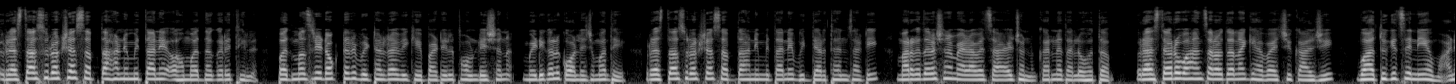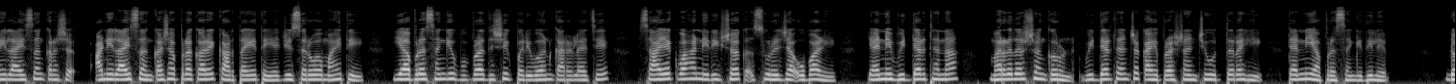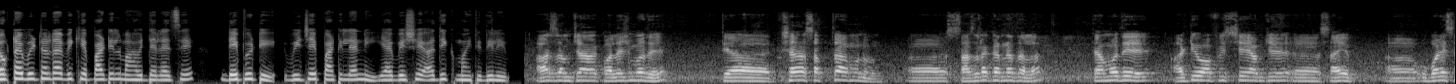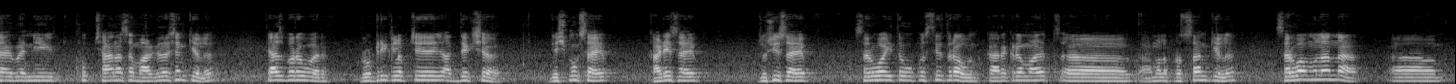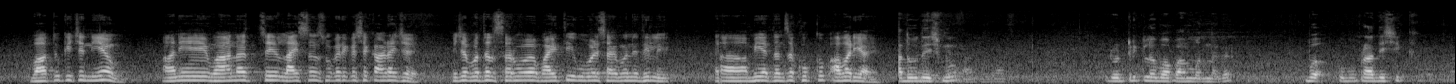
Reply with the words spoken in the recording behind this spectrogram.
रस्ता सुरक्षा सप्ताहानिमित्ताने अहमदनगर येथील Padmashri doctor Vitthalrao Vikhe Patil foundation medical कॉलेजमध्ये रस्ता सुरक्षा सप्ताहानिमित्ताने विद्यार्थ्यांसाठी मार्गदर्शन मेळाव्याचं आयोजन करण्यात आलं होतं. रस्त्यावर वाहन चालवताना घ्यावयाची काळजी वाहतुकीचे नियम आणि लायसन आणि लायसन कशा प्रकारे काढता येते याची सर्व माहिती याप्रसंगी उपप्रादेशिक परिवहन कार्यालयाचे सहाय्यक वाहन निरीक्षक सुरेजा उबाळे यांनी विद्यार्थ्यांना मार्गदर्शन करून विद्यार्थ्यांच्या काही प्रश्नांची उत्तरही त्यांनी याप्रसंगी दिले. डॉक्टर विठ्ठलराव विखे पाटील महाविद्यालयाचे डेप्युटी विजय पाटील यांनी याविषयी अधिक माहिती दिली. आज आमच्या कॉलेजमध्ये त्याच्या सप्ताह म्हणून साजरा करण्यात आला. त्यामध्ये आर टी ओ ऑफिसचे आमचे साहेब उबाळे साहेब यांनी खूप छान असं मार्गदर्शन केलं. त्याचबरोबर रोटरी क्लबचे अध्यक्ष देशमुख साहेब खाडे साहेब जोशी साहेब सर्व इथं उपस्थित राहून कार्यक्रमात आम्हाला प्रोत्साहन केलं. सर्व मुलांना वाहतुकीचे नियम आणि वाहनाचे लायसन्स वगैरे कसे काढायचे याच्याबद्दल सर्व माहिती उबळे साहेबांनी दिली. मी त्यांचा खूप खूप आभारी आहे. Madhav Deshmukh Rotary Club of Ahmednagar व उपप्रादेशिक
